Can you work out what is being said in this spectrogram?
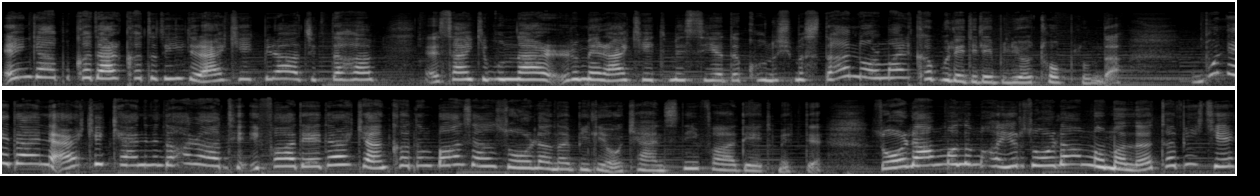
engel bu kadar katı değildir. Erkek birazcık daha e, sanki bunları merak etmesi ya da konuşması daha normal kabul edilebiliyor toplumda. Bu nedenle erkek kendini daha rahat ifade ederken kadın bazen zorlanabiliyor kendisini ifade etmekte. Zorlanmalı mı? Hayır zorlanmamalı. Tabii ki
